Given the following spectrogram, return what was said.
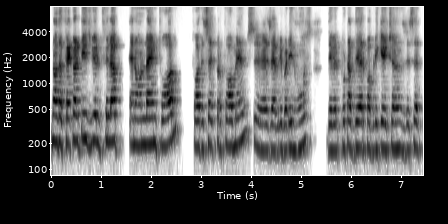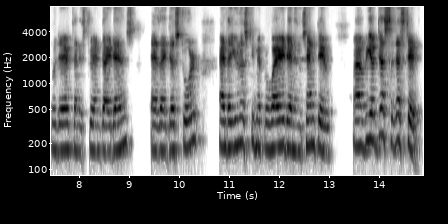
Now the faculties will fill up an online form for research performance, as everybody knows. They will put up their publications, research projects, and student guidance, as I just told and the university may provide an incentive. Uh, we have just suggested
